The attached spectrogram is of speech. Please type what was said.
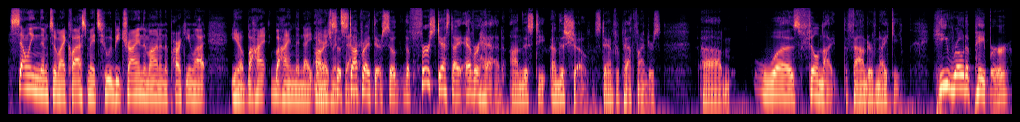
selling them to my classmates who would be trying them on in the parking lot, you know, behind behind the Knight All management. Right, so center. stop right there. So the first guest I ever had on this t- on this show, Stanford Pathfinders. Um, was Phil Knight, the founder of Nike. He wrote a paper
